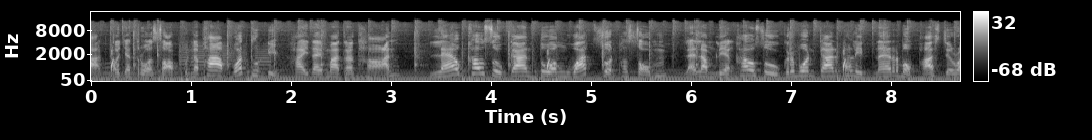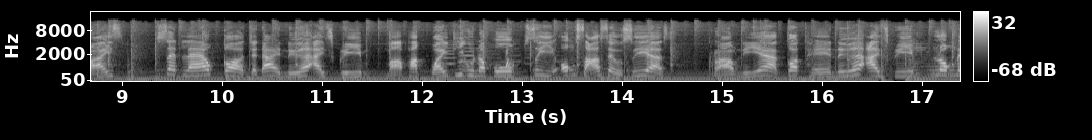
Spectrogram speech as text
าสตร์ก็จะตรวจสอบคุณภาพวัตถุดิบให้ได้มาตรฐาน แล้วเข้าสู่การตวงวัดส่วนผสม และลำเลียงเข้าสู่กระบวนการผลิตในระบบ Pasteurize เส ร็จแล้วก็จะได้เนื้อไอศกรีม มาพักไว้ที่อุณหภูมิ 4 องศาเซลเซียส คราวนี้ก็เทเนื้อไอศกรีมลงใน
